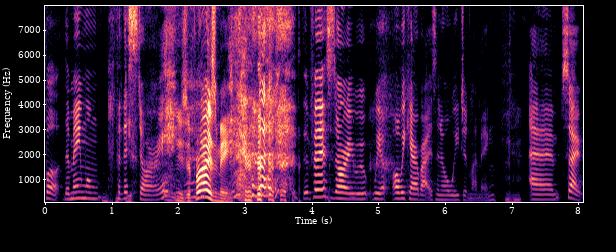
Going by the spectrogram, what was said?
but the main one for this story, You surprise me. the first story we, we all we care about is a Norwegian lemming. Mhm. Um, so,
